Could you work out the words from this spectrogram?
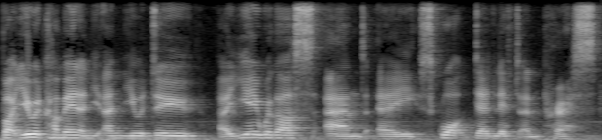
But you would come in and you, and you would do a year with us and a squat, deadlift, and press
